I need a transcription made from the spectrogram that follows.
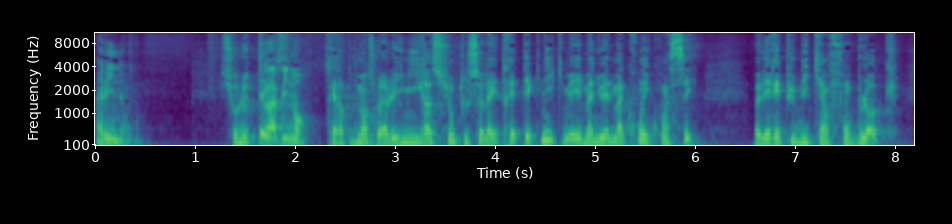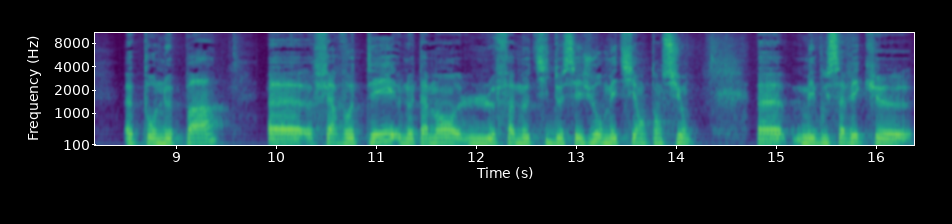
Amine. Sur le texte, très rapidement. très rapidement, sur la loi immigration, tout cela est très technique, mais Emmanuel Macron est coincé. Euh, les républicains font bloc euh, pour ne pas euh, faire voter notamment le fameux titre de séjour métier en tension. mais vous savez que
